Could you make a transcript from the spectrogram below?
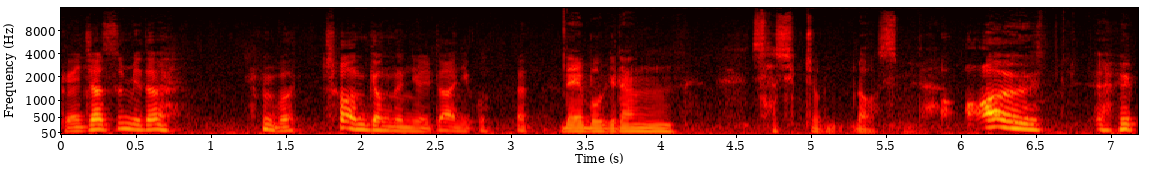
괜찮습니다. 뭐 처음 겪는 일도 아니고. 내복이랑 사식 좀 넣었습니다. 아유,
